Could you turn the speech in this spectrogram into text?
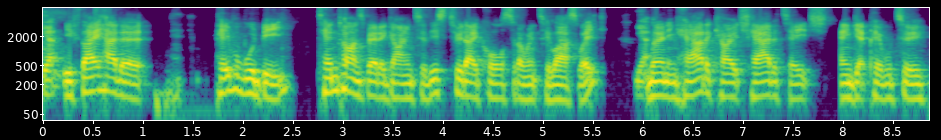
yeah. if they had a, people would be 10 times better going to this two day course that I went to last week yeah. learning how to coach, how to teach, and get people to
